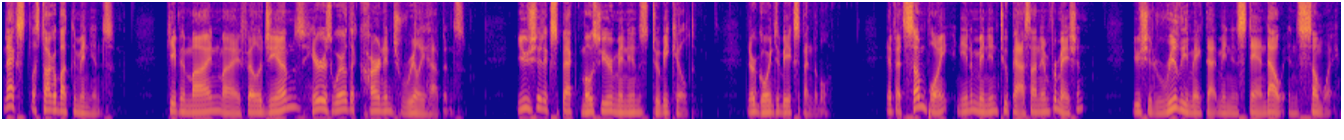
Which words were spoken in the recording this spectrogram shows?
Next, let's talk about the minions. Keep in mind, my fellow GMs, here is where the carnage really happens. You should expect most of your minions to be killed. They're going to be expendable. If at some point you need a minion to pass on information, you should really make that minion stand out in some way.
